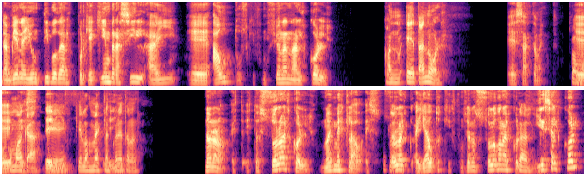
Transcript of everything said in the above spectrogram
También hay un tipo de. Porque aquí en Brasil hay eh, autos que funcionan alcohol. Con etanol. Exactamente. Como, Eh, como acá, que, que los mezclan con etanol. No, no, no. Esto, esto es solo alcohol. No es mezclado. Es Claro. solo Hay autos que funcionan solo con alcohol. Claro. Y ese alcohol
